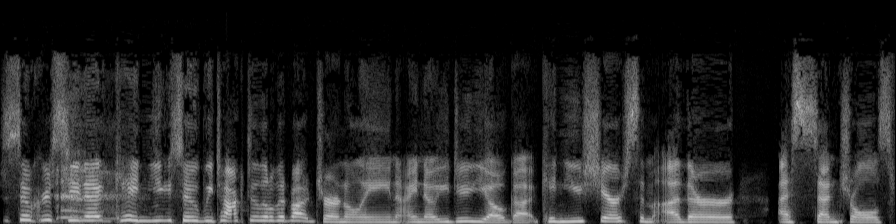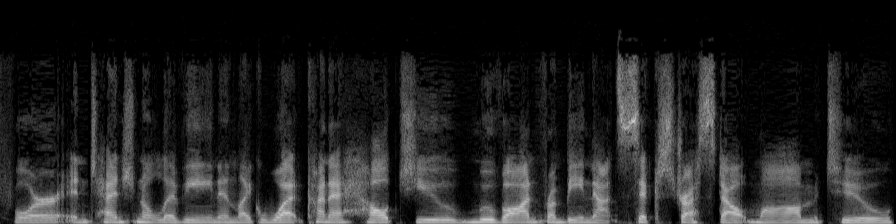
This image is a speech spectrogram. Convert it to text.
So, Christina, can you? So, we talked a little bit about journaling. I know you do yoga. Can you share some other essentials for intentional living and like what kind of helped you move on from being that sick, stressed out mom to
